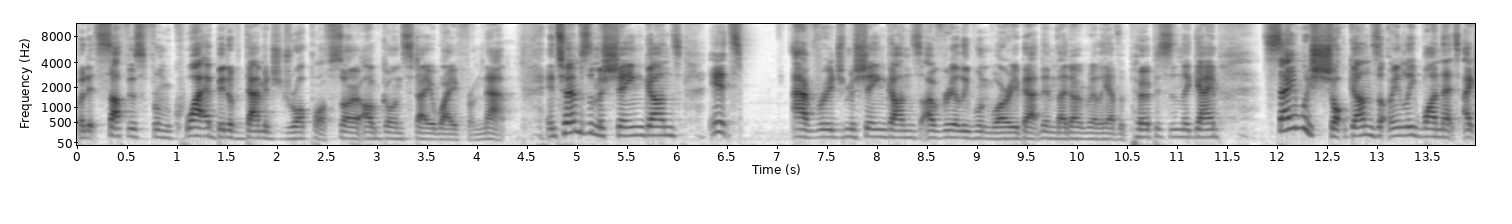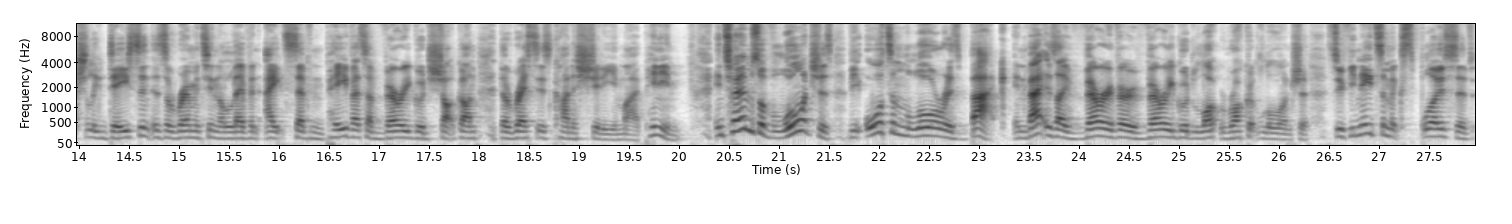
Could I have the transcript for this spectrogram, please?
but it suffers from quite a bit of damage drop off, so I'll go and stay away from that. In terms of machine guns, it's average machine guns. I really wouldn't worry about them. They don't really have a purpose in the game. Same with shotguns, the only one that's actually decent is a Remington 1187P. That's a very good shotgun. The rest is kind of shitty in my opinion. In terms of launchers, the Autumn Law is back, and that is a very, very, very good rocket launcher. So if you need some explosives,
